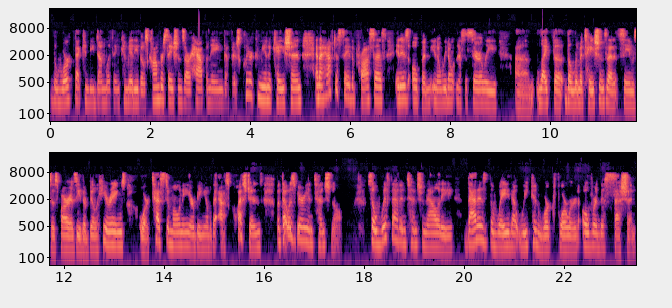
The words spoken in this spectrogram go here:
the work that can be done within committee, those conversations are happening, that there's clear communication. And I have to say, the process it is open. You know, we don't necessarily um, like the the limitations that it seems as far as either bill hearings or testimony or being able to ask questions, but that was very intentional. So, with that intentionality, that is the way that we can work forward over this session.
